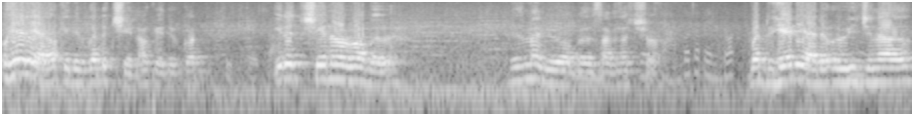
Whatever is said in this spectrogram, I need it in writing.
Oh, here they are. Okay, they've got the chain. Okay, they've got either chain or rubber. This might be rubbers, I'm not sure. But here they are, the original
